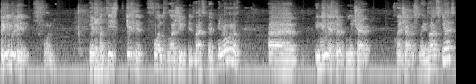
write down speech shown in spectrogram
прибыли с фонда. То есть фактически, если фонд вложили 25 миллионов, э, инвесторы получают сначала свои 25,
